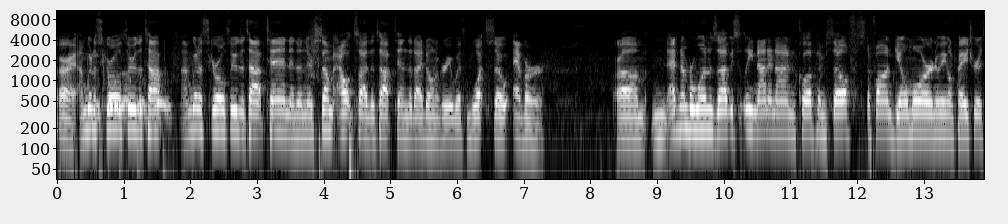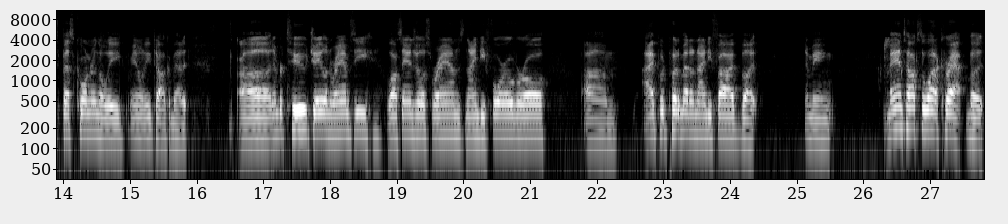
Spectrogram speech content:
All right, I'm gonna scroll through the top. I'm gonna scroll through the top ten, and then there's some outside the top ten that I don't agree with whatsoever. Um, at number one is obviously 99 Club himself, Stephon Gilmore, New England Patriots, best corner in the league. We don't need to talk about it. Uh, number two, Jalen Ramsey, Los Angeles Rams, 94 overall. Um, I would put him at a 95, but I mean, man talks a lot of crap, but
